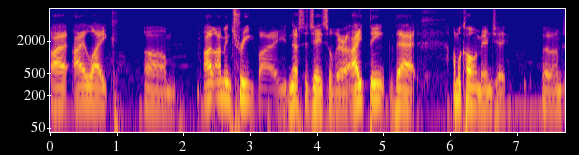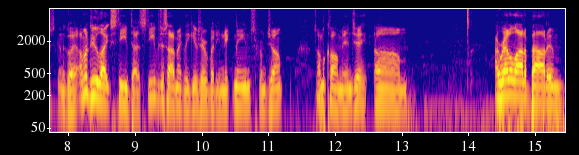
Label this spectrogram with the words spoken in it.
I I like Um, I'm intrigued by Nesta J. Silvera. I think that I'm gonna call him NJ. But I'm just gonna go ahead. I'm gonna do like Steve does. Steve just automatically gives everybody nicknames from jump, so I'm gonna call him NJ. Um, I read a lot about him,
